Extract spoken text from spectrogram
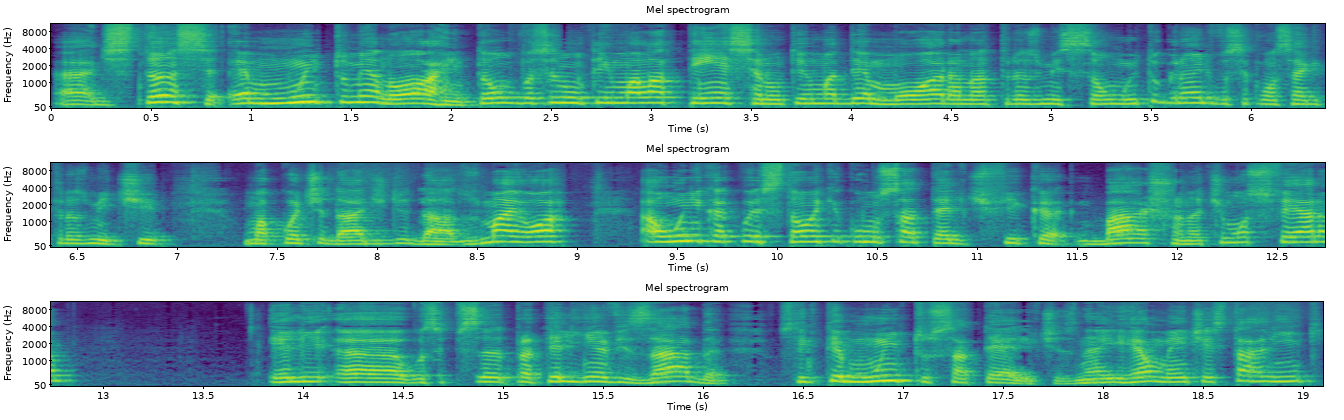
A distância é muito menor, então você não tem uma latência, não tem uma demora na transmissão muito grande, você consegue transmitir uma quantidade de dados maior. A única questão é que como o satélite fica baixo na atmosfera, ele, uh, você precisa, para ter linha visada, você tem que ter muitos satélites, né? E realmente a Starlink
